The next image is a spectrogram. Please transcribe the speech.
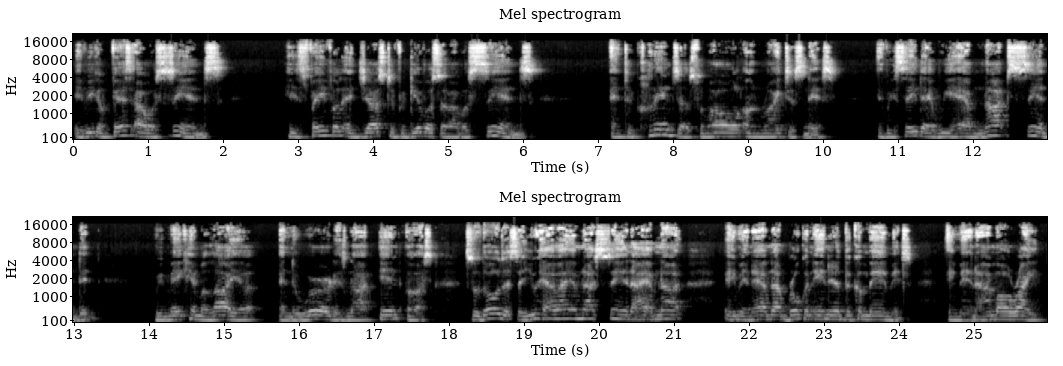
If we confess our sins, He's faithful and just to forgive us of our sins and to cleanse us from all unrighteousness. If we say that we have not sinned it, we make him a liar and the word is not in us. So those that say, You have, I have not sinned, I have not, amen, I have not broken any of the commandments, amen, I'm all right,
